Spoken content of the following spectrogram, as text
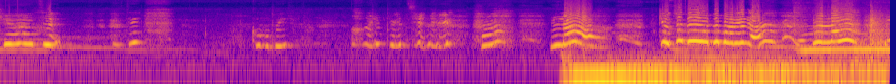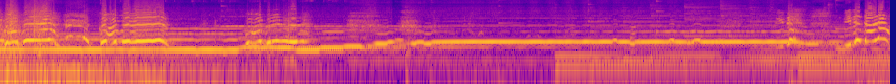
কি হয়েছে? কবির আর নেই হ্যাঁ? না, কিছুতেই হতে পারে না। না। কবির কবির কবির দিদি দিদি দাঁড়াও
